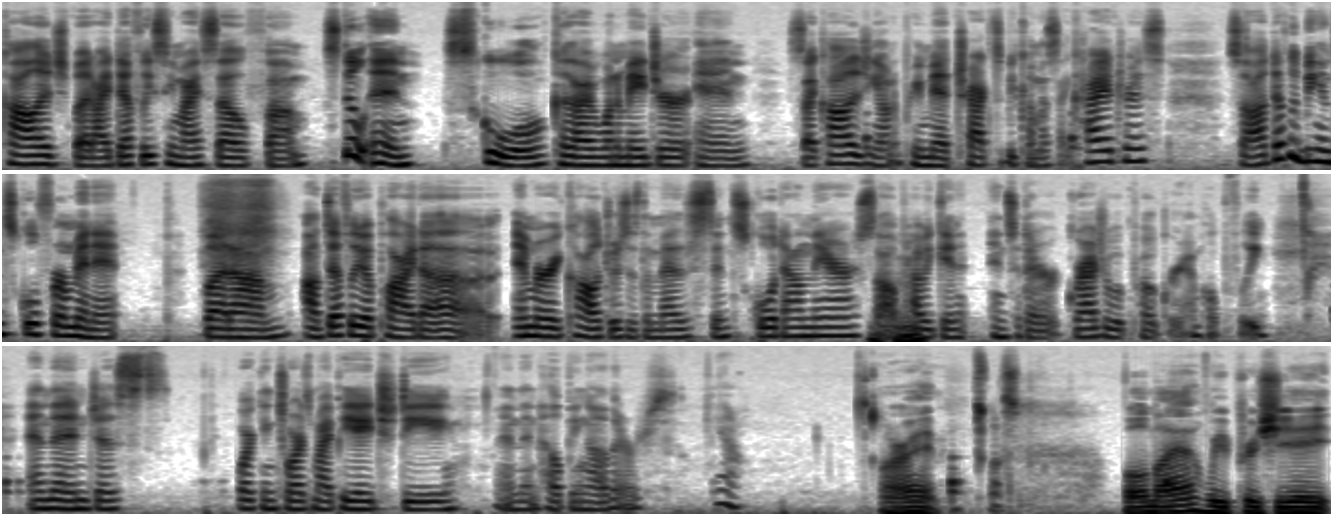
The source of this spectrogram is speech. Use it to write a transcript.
college. But I definitely see myself um, still in school because I want to major in psychology on a pre med track to become a psychiatrist. So I'll definitely be in school for a minute. But um, I'll definitely apply to uh, Emory College, which is the medicine school down there. So I'll probably get into their graduate program, hopefully. And then just working towards my PhD and then helping others. Yeah. All right. Awesome. Well, Maya, we appreciate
